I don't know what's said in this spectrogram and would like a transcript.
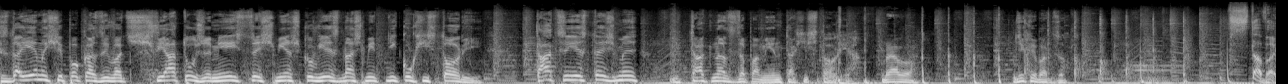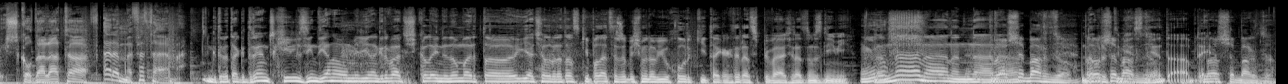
zdajemy się pokazywać światu, że miejsce śmieszków jest na śmietniku historii. Tacy jesteśmy i tak nas zapamięta historia. Brawo. Dziękuję bardzo. Wstawaj, szkoda lata w RMF FM. Gdyby tak Drench Hill z Indianą mieli nagrywać kolejny numer, to ja ci Olbratowski polecę, żebyśmy robił chórki, tak jak teraz śpiewałeś razem z nimi. Na, na, na, na, na. Proszę bardzo, Dobry proszę jest, bardzo. nie? Dobry. Proszę bardzo.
